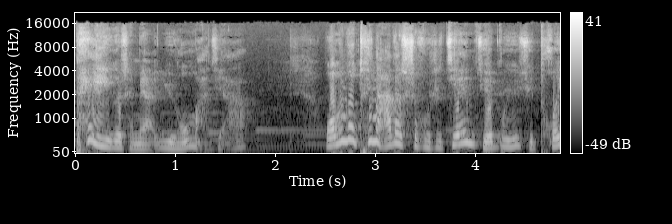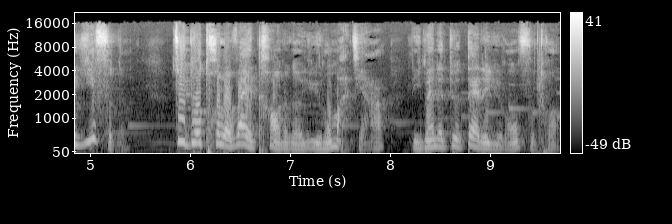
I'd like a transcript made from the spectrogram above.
配一个什么呀？羽绒马甲。我们的推拿的时候是坚决不允许脱衣服的，最多脱了外套这个羽绒马甲，里边的就带着羽绒服脱。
